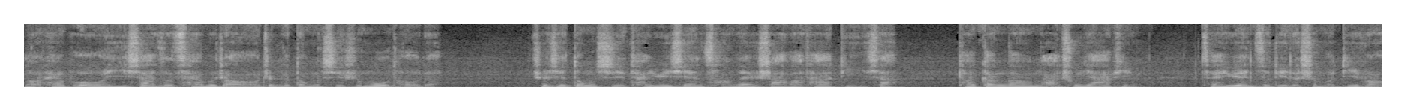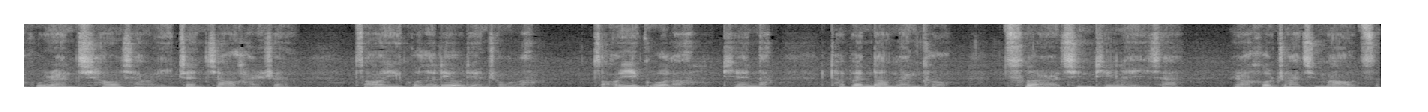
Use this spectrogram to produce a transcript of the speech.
老太婆一下子猜不着这个东西是木头的。这些东西她预先藏在沙发榻底下。他刚刚拿出压品，在院子里的什么地方忽然敲响一阵叫喊声。早已过了六点钟了，早已过了。天哪！他奔到门口，侧耳倾听了一下，然后抓起帽子，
